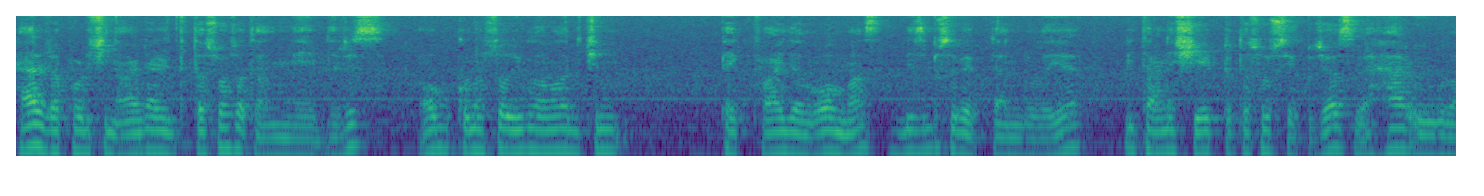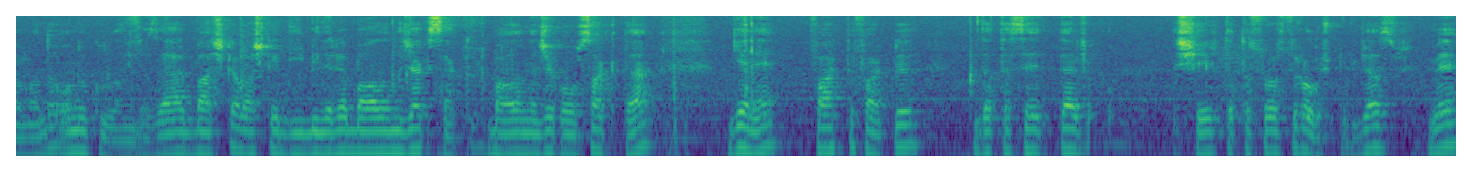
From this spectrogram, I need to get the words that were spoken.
her rapor için ayrı ayrı data source tanımlayabiliriz. Ama bu kurumsal uygulamalar için pek faydalı olmaz. Biz bu sebepten dolayı bir tane shared data source yapacağız ve her uygulamada onu kullanacağız. Eğer başka başka DB'lere bağlanacaksak, bağlanacak olsak da gene farklı farklı data setler, shared data source'lar oluşturacağız ve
